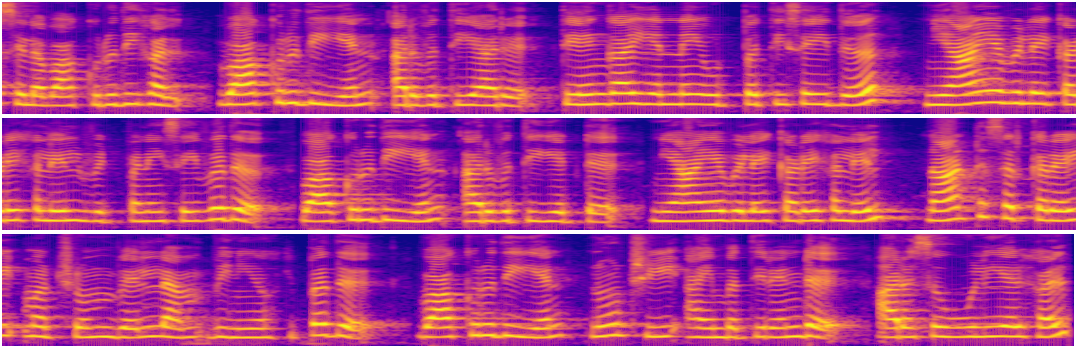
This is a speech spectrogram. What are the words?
சில வாக்குறுதிகள். வாக்குறுதி எண் அறுபத்தி ஆறு தேங்காய் எண்ணெய் உற்பத்தி செய்து நியாய விலை கடைகளில் விற்பனை செய்வது. வாக்குறுதி எண் அறுபத்தி எட்டு நியாய விலை கடைகளில் நாட்டு சர்க்கரை மற்றும் வெள்ளம் விநியோகிப்பது. வாக்குறுதி எண் நூற்றி ஐம்பத்தி ரெண்டு அரசு ஊழியர்கள்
